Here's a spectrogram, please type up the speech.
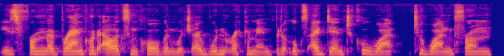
is from a brand called Alex and Corbin, which I wouldn't recommend, but it looks identical one to one from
